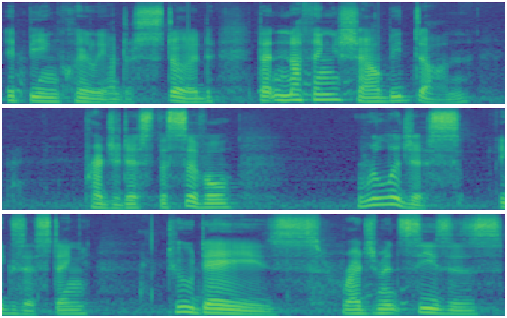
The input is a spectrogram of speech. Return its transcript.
it being clearly understood that nothing shall be done, prejudice the civil, religious existing, two days, regiment seizes,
